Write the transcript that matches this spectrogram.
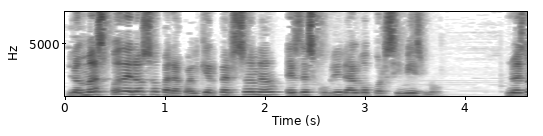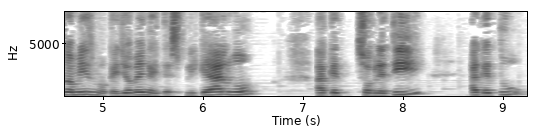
lo más poderoso para cualquier persona es descubrir algo por sí mismo. No es lo mismo que yo venga y te explique algo a que, sobre ti a que tú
